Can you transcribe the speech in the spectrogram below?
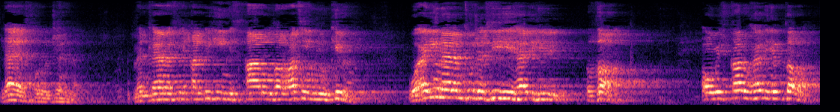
لا يدخل الجنة من كان في قلبه مثقال ذرة من كبر. وأينا لم توجد فيه هذه الذرة؟ أو مثقال هذه الذرة؟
